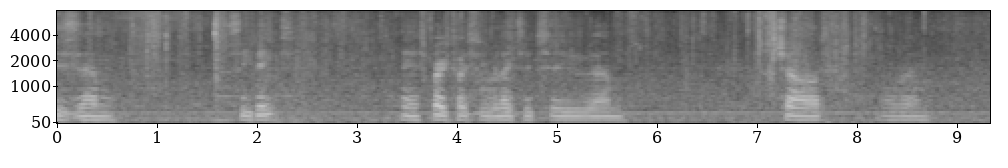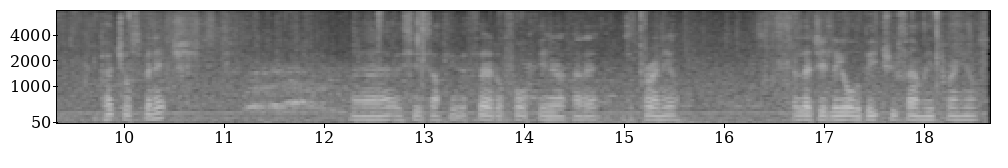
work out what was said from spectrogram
This is um, sea beet. It's very closely related to um, chard or um, perpetual spinach. Uh, this is I think the third or fourth year I've had it. It's a perennial. Allegedly all the beetroot family perennials.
